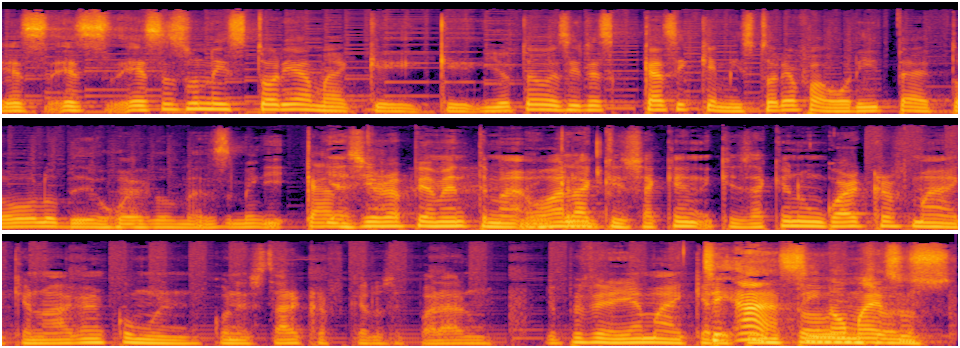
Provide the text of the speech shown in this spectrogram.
es, es, esa es una historia, ma, que, que yo te voy a decir, es casi que mi historia favorita de todos los videojuegos, ma, es- me Y, y encanta. así rápidamente, mae, ojalá encanta. que saquen, que saquen un Warcraft, mae, que no hagan como en, con StarCraft, que lo separaron. Yo preferiría, mae, que Sí, ah, sí, no, ma, un eso es,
